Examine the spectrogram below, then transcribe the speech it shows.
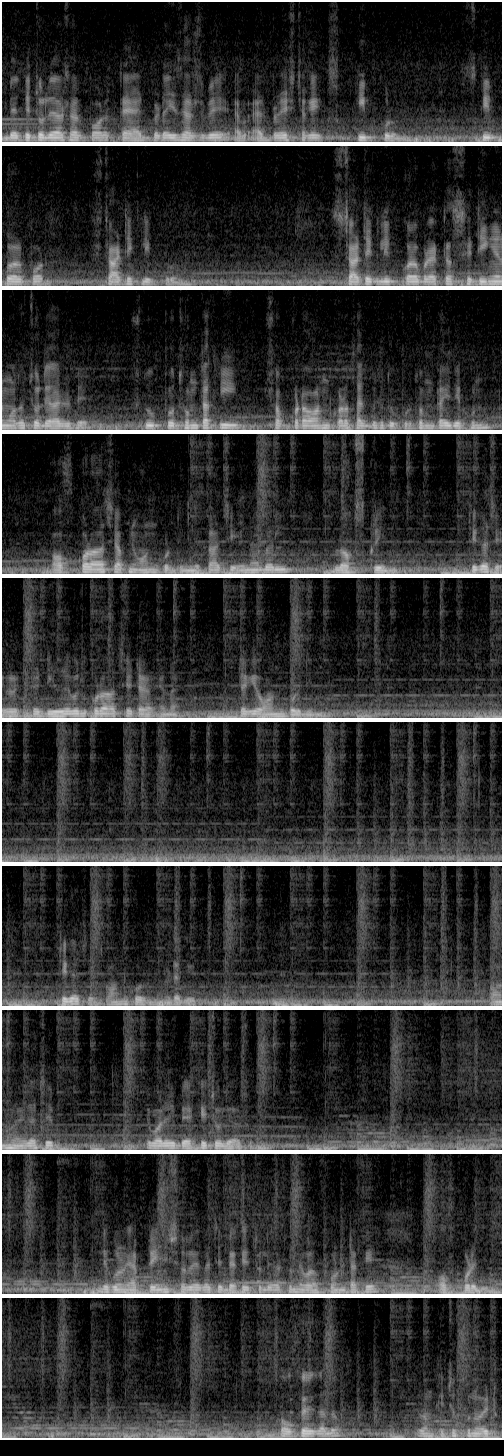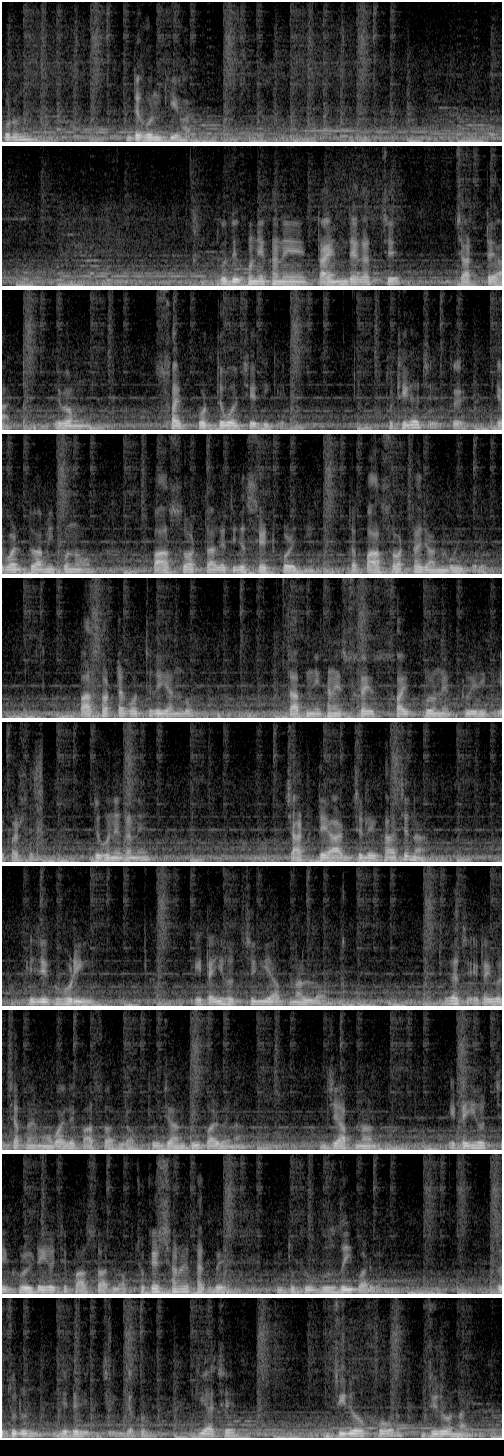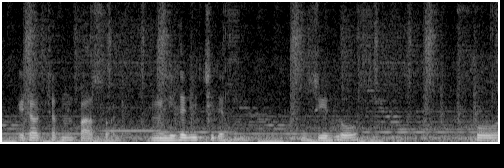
ব্যাকে চলে আসার পর একটা অ্যাডভার্টাইজ আসবে। অ্যাডভার্টাইজটাকে স্কিপ করুন। স্কিপ করার পর স্টার্টে ক্লিক করুন। স্টার্টে ক্লিক করার পর একটা সেটিংয়ের মতো চলে আসবে। শুধু প্রথমটা কি সবকটা অন করা থাকবে, শুধু প্রথমটাই দেখুন। অফ করা আছে, আপনি অন করে দিন। লেখা আছে এনাবেল লক স্ক্রিন ঠিক আছে? এটা ডিসেবল করা আছে, এটা এনা এটাকে অন করে দিন। ঠিক আছে? অন করুন এটাকে। অন হয়ে গেছে। এবারে ব্যাকে চলে আসুন। দেখুন অ্যাপটা ইনস্টল হয়ে গেছে ব্যাকে চলে আসুন, এবার ফোনটাকে অফ করে দিন। অফ হয়ে গেল, এবং কিছুক্ষণ ওয়েট করুন, দেখুন কি হয়। তো দেখুন এখানে টাইম দেখাচ্ছে চারটে আট, এবং সোয়াইপ করতে বলছে এদিকে। তো ঠিক আছে, তো এবার তো আমি কোনো পাসওয়ার্ডটা আগে থেকে সেট করে দিই তা পাসওয়ার্ডটা জানব কী করে? পাসওয়ার্ডটা কোথেকে জানব? তা আপনি এখানে সোয়াইপ করুন একটু এদিকে, এপাশে। দেখুন এখানে চারটে আট যে লেখা আছে না, এই যে ঘড়ি, এটাই হচ্ছে গিয়ে আপনার লক ঠিক আছে? এটাই হচ্ছে আপনার মোবাইলে পাসওয়ার্ড লক কেউ জানতেই পারবে না যে আপনার এটাই হচ্ছে ঘড়িটাই হচ্ছে পাসওয়ার্ড লক চোখের সামনে থাকবে, কিন্তু কেউ বুঝতেই পারবে না। তো চলুন দেখে দিচ্ছি। দেখুন, কি আছে? জিরো ফোর জিরো নাইন এটা হচ্ছে আপনার পাসওয়ার্ড আমি লিখে দিচ্ছি, দেখুন জিরো ফোর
